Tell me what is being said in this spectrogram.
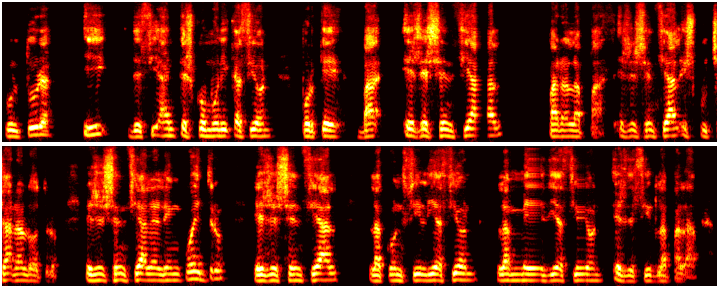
cultura y, decía antes, comunicación, porque va, es esencial para la paz, es esencial escuchar al otro, es esencial el encuentro, es esencial la conciliación, la mediación, es decir, la palabra.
